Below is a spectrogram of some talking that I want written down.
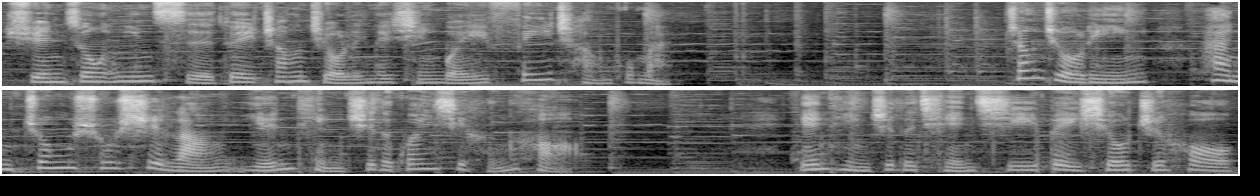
玄宗因此对张九龄的行为非常不满。张九龄和中书侍郎严挺之的关系很好。严挺之的前妻被休之后，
